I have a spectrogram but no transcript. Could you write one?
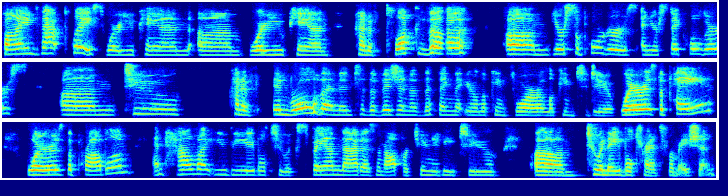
find that place where you can um, where you can kind of pluck the um, your supporters and your stakeholders um, to kind of enroll them into the vision of the thing that you're looking for or looking to do. Where is the pain? Where is the problem? And how might you be able to expand that as an opportunity to um, to enable transformation?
